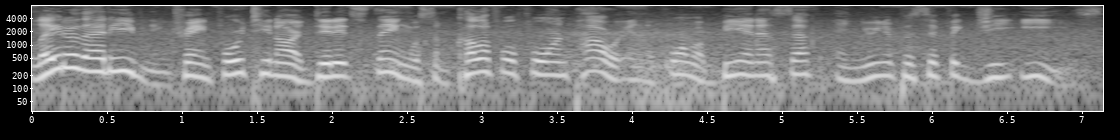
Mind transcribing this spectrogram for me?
Later that evening, Train 14R did its thing with some colorful foreign power in the form of BNSF and Union Pacific GEs.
